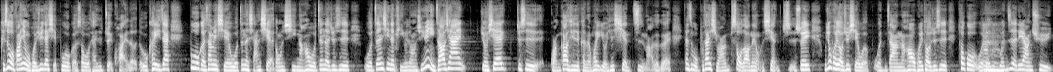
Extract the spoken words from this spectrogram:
可是我发现我回去在写部落格的时候，我才是最快乐的。我可以在部落格上面写我真的想写的东西，然后我真的就是我真心的体会东西。因为你知道现在有些就是广告其实可能会有一些限制嘛，对不对？但是我不太喜欢受到那种限制，所以我就回头去写我的文章，然后回头就是透过我的文字的力量去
